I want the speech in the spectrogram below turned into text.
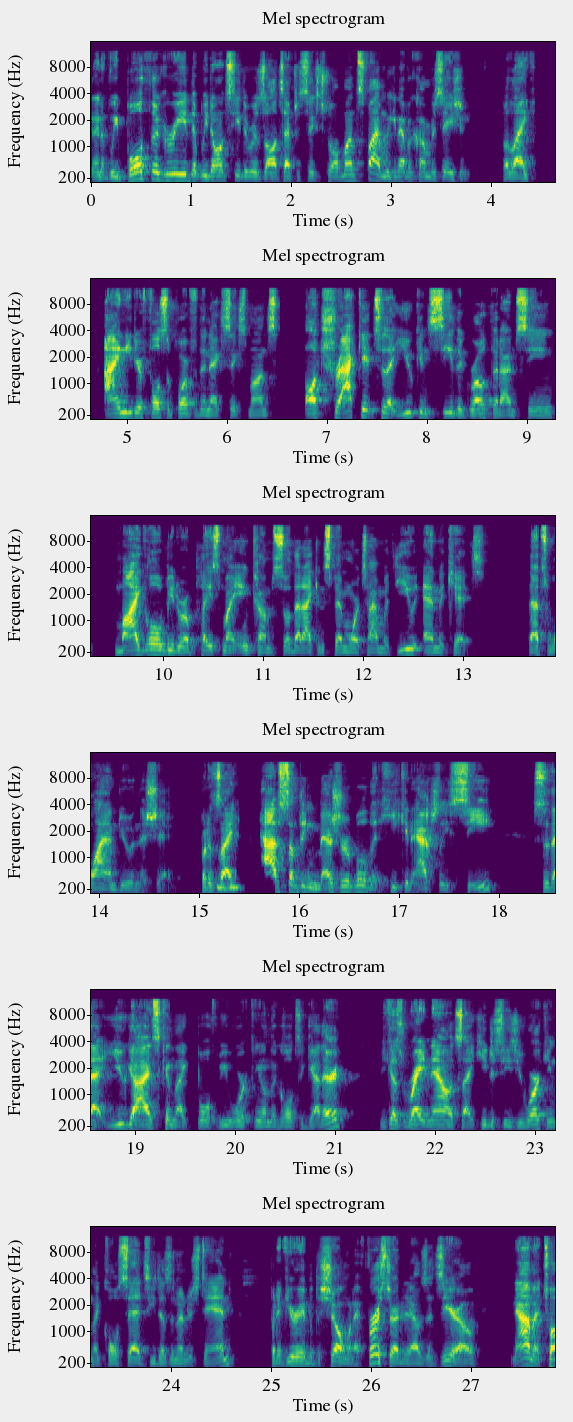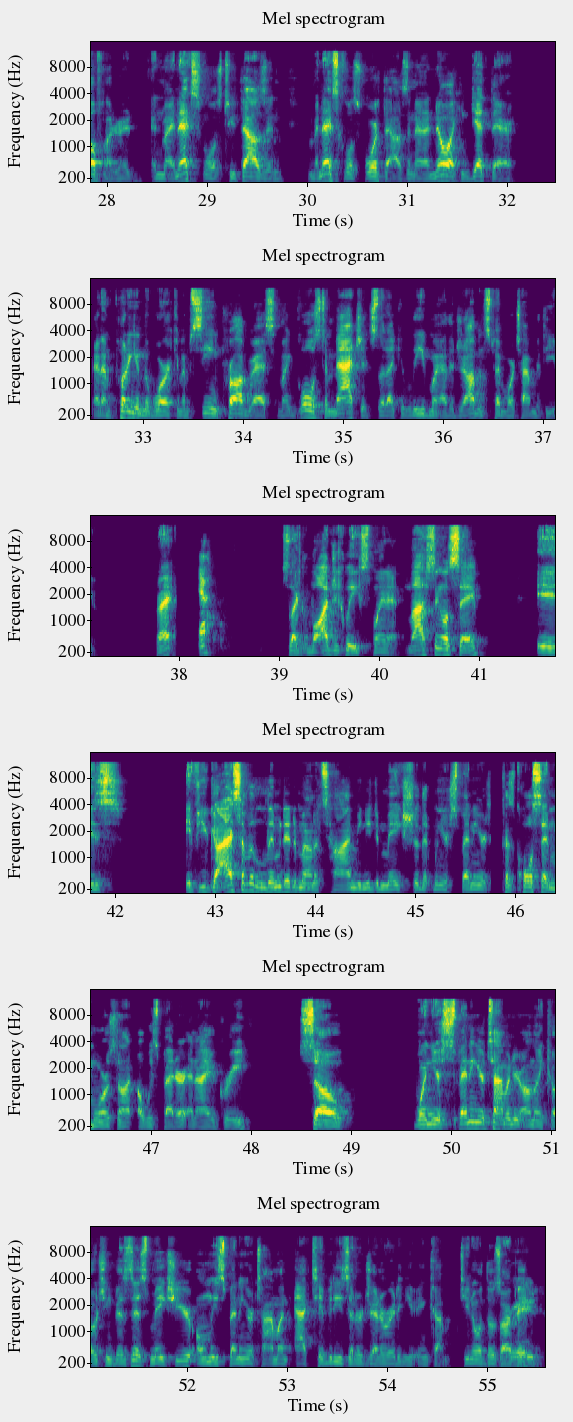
And if we both agree that we don't see the results after six to 12 months, fine, we can have a conversation. But like, I need your full support for the next six months. I'll track it so that you can see the growth that I'm seeing. My goal will be to replace my income so that I can spend more time with you and the kids. That's why I'm doing this shit. But it's like mm-hmm. have something measurable that he can actually see so that you guys can like both be working on the goal together. Because right now it's like he just sees you working, like Cole says, he doesn't understand. But if you're able to show when I first started, I was at zero. Now I'm at 1200 and my next goal is 2000. My next goal is 4000 and I know I can get there and I'm putting in the work and I'm seeing progress. My goal is to match it so that I can leave my other job and spend more time with you. Right? Yeah. So like logically explain it. Last thing I'll say is if you guys have a limited amount of time, you need to make sure that when you're spending your because Cole said more is not always better, and I agree. So when you're spending your time on your online coaching business, make sure you're only spending your time on activities that are generating you income. Do you know what those are, Paige?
